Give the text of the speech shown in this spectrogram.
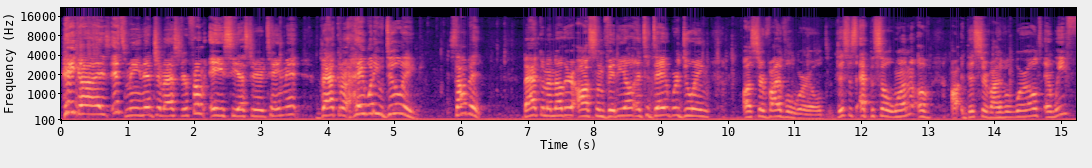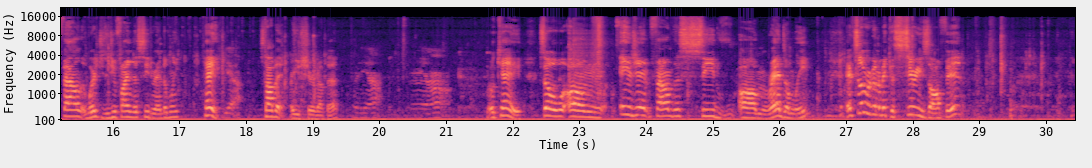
Hey guys, it's me, Ninja Master from ACS Entertainment. Back on. Hey, what are you doing? Stop it! Back on another awesome video, and today we're doing a survival world. This is episode one of uh, this survival world, and we found. Where did you find this seed randomly? Hey, Yeah. stop it! Are you sure about that? Yeah. Yeah. Okay, so um, Agent found this seed um randomly, and so we're gonna make a series off it.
